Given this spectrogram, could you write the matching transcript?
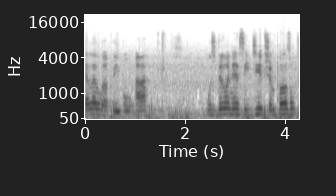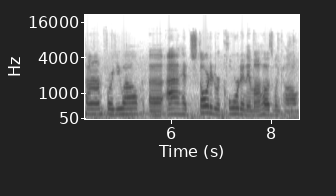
Hello, my people. I was doing this Egyptian puzzle time for you all. Uh, I had started recording and my husband called.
